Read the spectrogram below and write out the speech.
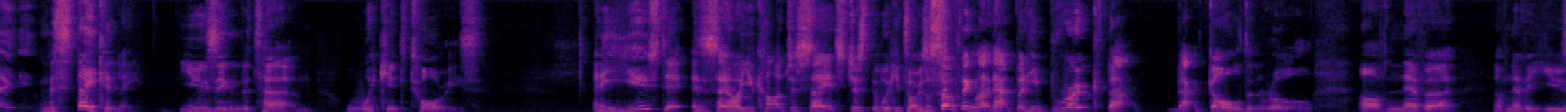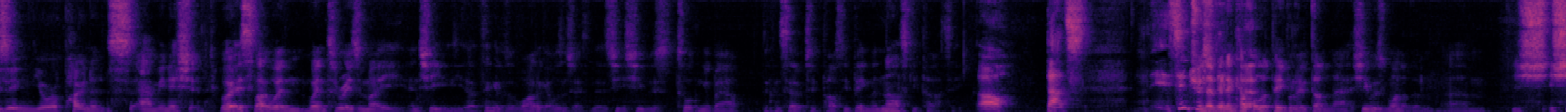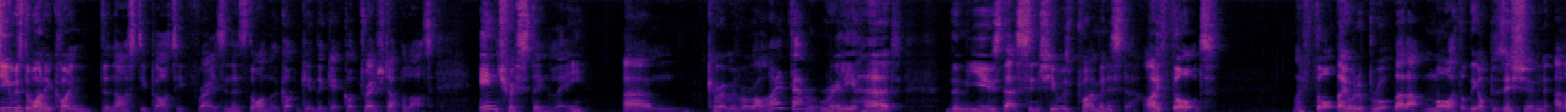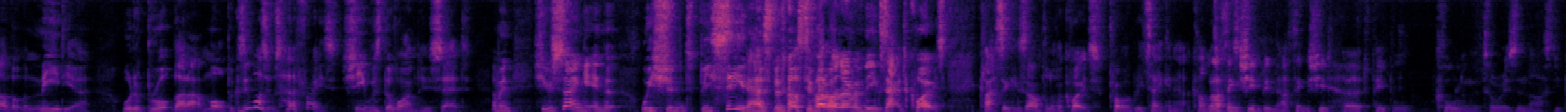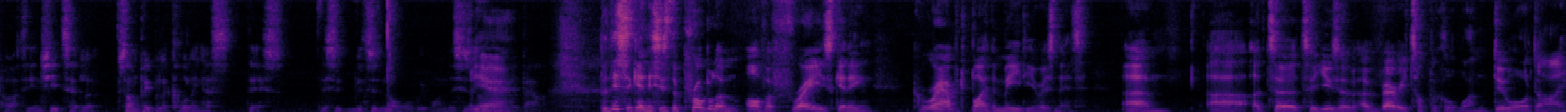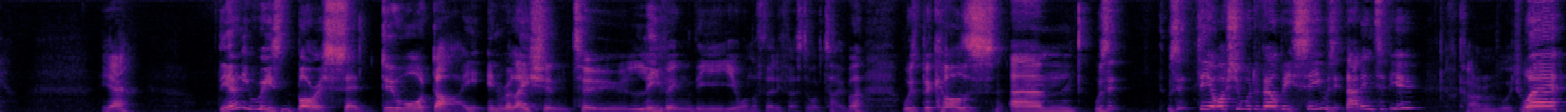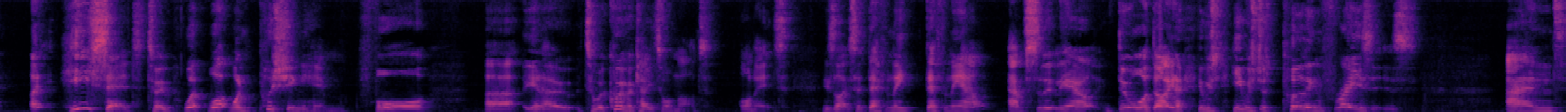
mistakenly using the term wicked Tories. And he used it as to say, oh, you can't just say it's just the wicked Tories or something like that. But he broke that that golden rule of never of never using your opponent's ammunition. Well, it's like when, when Theresa May and she, I think it was a while ago, wasn't it? She, she was talking about the Conservative Party being the nasty party. Oh, that's it's interesting. there have been a couple of people who've done that. She was one of them. Um, she, she was the one who coined the nasty party phrase, and it's the one that got that get, got dredged up a lot. Interestingly, um, correct me if I'm wrong. I haven't really heard them use that since she was prime minister. I thought, I thought they would have brought that up more. I thought the opposition and I thought the media would have brought that up more because it was it was her phrase. She was the one who said. I mean, she was saying it in that we shouldn't be seen as the nasty party. I don't remember the exact quote. Classic example of a quote probably taken out of context. well, I think she'd been. I think she'd heard people calling the Tories the nasty party, and she'd said, "Look, some people are calling us this. This is this is not what we want. This is not Yeah. what we're about." But this again, this is the problem of a phrase getting grabbed by the media, isn't it? Um, uh, to to use a, a very topical one, do or die. Yeah. The only reason Boris said do or die in relation to leaving the EU on the 31st of October was because um, was it was it Theo Usherwood of LBC? Was it that interview I can't remember which one. where uh, he said to him what, what when pushing him for uh, you know to equivocate or not on it? He's like, so definitely, definitely out, absolutely out, do or die. You know, he was he was just pulling phrases, and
